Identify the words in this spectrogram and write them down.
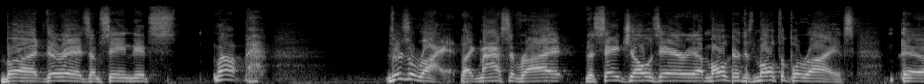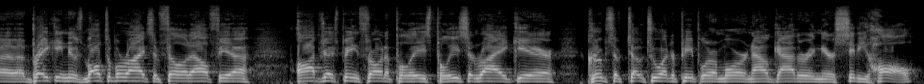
but there is. I'm seeing it's well. There's a riot, like massive riot. The St. Joe's area, there's multiple riots. Uh, breaking news: multiple riots in Philadelphia. Objects being thrown at police, police in riot gear. Groups of 200 people or more are now gathering near City Hall.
